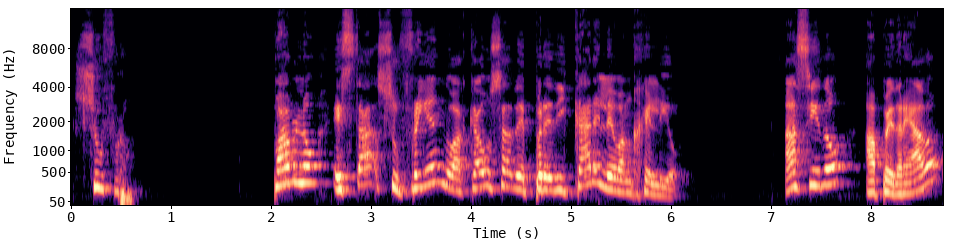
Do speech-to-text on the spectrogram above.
sufro. Pablo está sufriendo a causa de predicar el Evangelio. Ha sido apedreado,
